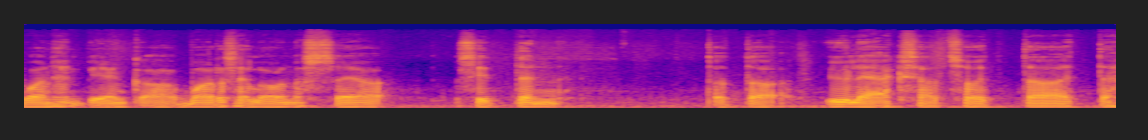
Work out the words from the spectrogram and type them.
vanhempien kanssa Barcelonassa ja sitten tota, Yle Xltä soittaa, että,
